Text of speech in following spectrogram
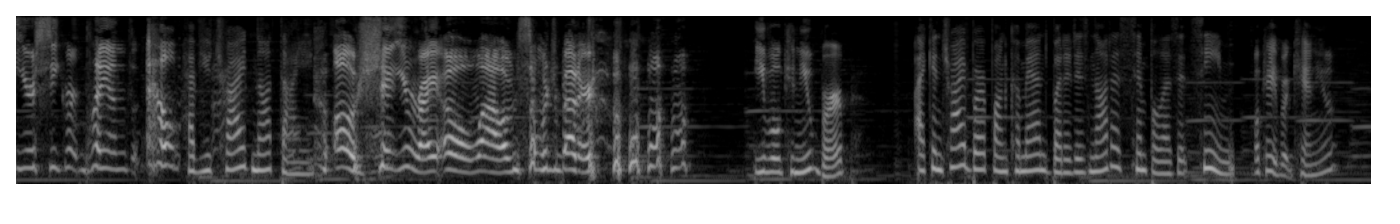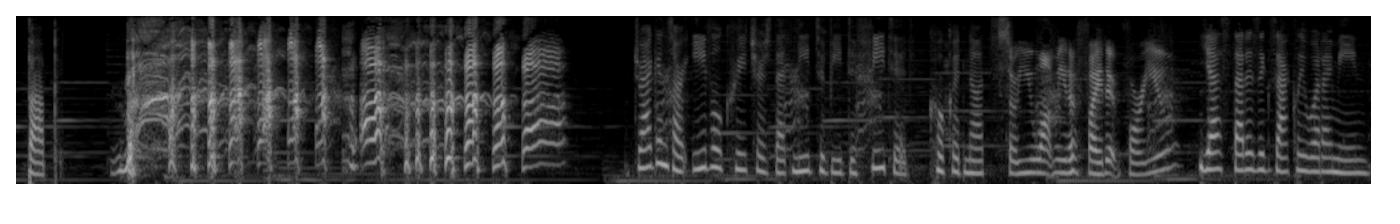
your secret plans. Help! Have you tried not dying? Oh shit, you're right. Oh wow, I'm so much better. Evil, can you burp? I can try burp on command, but it is not as simple as it seems. Okay, but can you? Bup. Dragons are evil creatures that need to be defeated, Kokonuts. so you want me to fight it for you? Yes, that is exactly what I mean.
